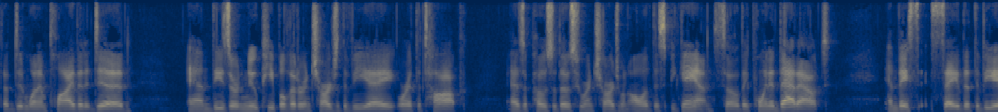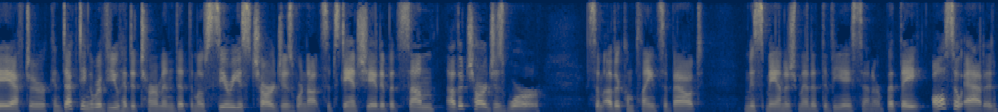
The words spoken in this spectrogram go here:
that didn't want to imply that it did and these are new people that are in charge of the VA or at the top, as opposed to those who were in charge when all of this began. So they pointed that out. And they say that the VA, after conducting a review, had determined that the most serious charges were not substantiated, but some other charges were, some other complaints about mismanagement at the VA center. But they also added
